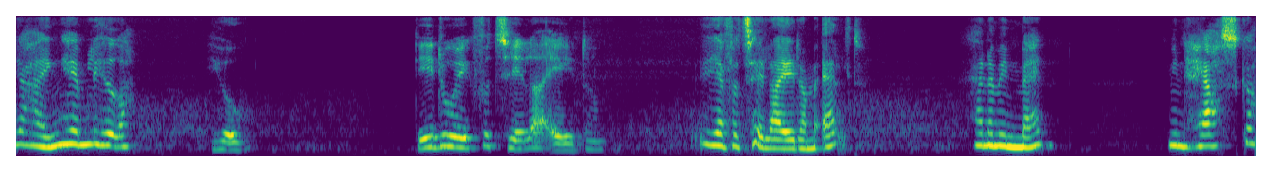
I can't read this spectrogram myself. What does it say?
Jeg har ingen hemmeligheder. Jo. Det du ikke fortæller Adam. Jeg fortæller Adam alt. Han er min mand. Min hersker.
